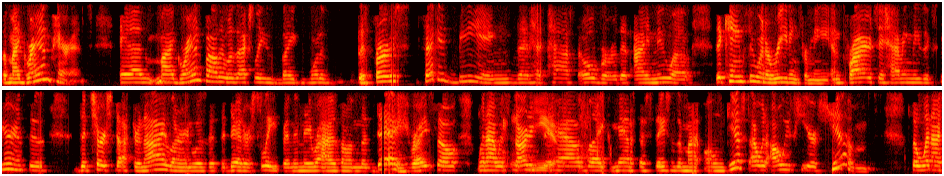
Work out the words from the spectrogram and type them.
of my grandparents. And my grandfather was actually like one of the first second being that had passed over that I knew of that came through in a reading for me. And prior to having these experiences, the church doctrine I learned was that the dead are asleep and then they rise on the day, right? So when I was starting yeah. to have like manifestations of my own gifts, I would always hear hymns so when I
